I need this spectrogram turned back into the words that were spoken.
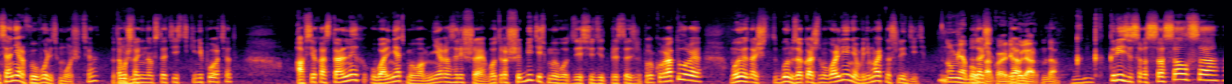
пенсионеров вы уволить можете, потому что Мгм. они нам статистики не портят, а всех остальных увольнять мы вам не разрешаем. Вот расшибитесь, мы вот здесь сидит представитель прокуратуры, мы, значит, будем за каждым увольнением внимательно следить. Ну, у меня было Значит, такое да. регулярно, да. К- Кризис рассосался,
